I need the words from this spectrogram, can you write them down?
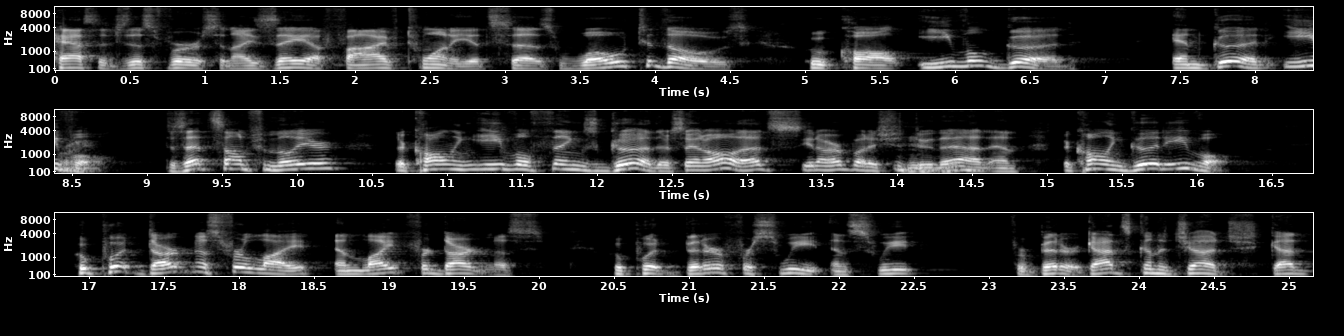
passage, this verse in Isaiah 5:20, it says, "Woe to those who call evil good and good evil." Right. Does that sound familiar? They're calling evil things good. They're saying, "Oh, that's, you know, everybody should do mm-hmm. that." And they're calling good evil. Who put darkness for light and light for darkness, who put bitter for sweet and sweet for bitter. God's going to judge. God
